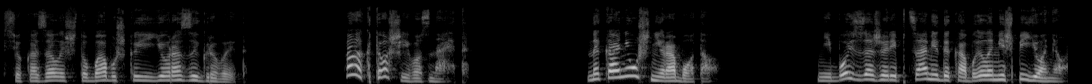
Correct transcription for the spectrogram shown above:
Все казалось, что бабушка ее разыгрывает. А кто ж его знает? На конюшне работал. Небось, за жеребцами да кобылами шпионил.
